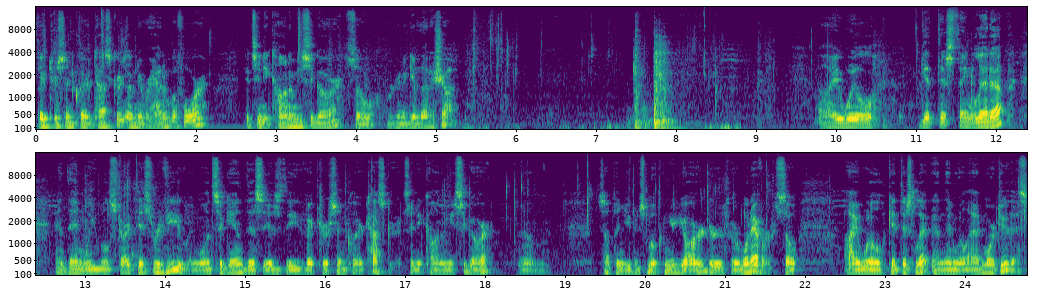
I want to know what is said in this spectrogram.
Victor Sinclair Tuskers. I've never had them before. It's an economy cigar, so we're going to give that a shot. I will get this thing lit up and then we will start this review. And once again, this is the Victor Sinclair Tusker. It's an economy cigar, um, something you can smoke in your yard or, or whatever. So I will get this lit and then we'll add more to this.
